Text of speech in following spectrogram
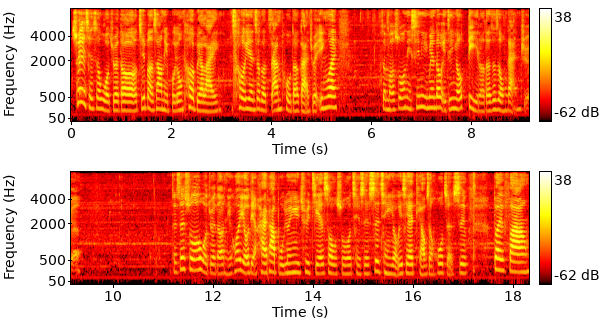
所以其实我觉得，基本上你不用特别来测验这个占卜的感觉，因为怎么说，你心里面都已经有底了的这种感觉。只是说，我觉得你会有点害怕，不愿意去接受。说，其实事情有一些调整，或者是对方。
